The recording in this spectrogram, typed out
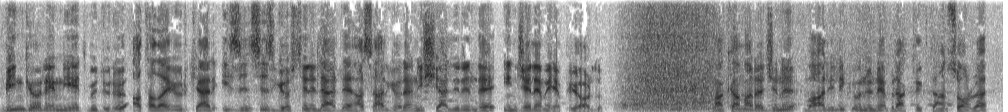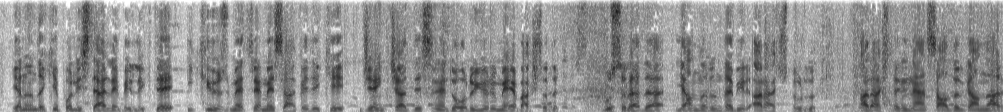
Bingöl Emniyet Müdürü Atalay Ürker izinsiz gösterilerde hasar gören iş yerlerinde inceleme yapıyordu. Makam aracını valilik önüne bıraktıktan sonra yanındaki polislerle birlikte 200 metre mesafedeki Cenk Caddesi'ne doğru yürümeye başladı. Bu sırada yanlarında bir araç durdu. Araçtan inen saldırganlar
